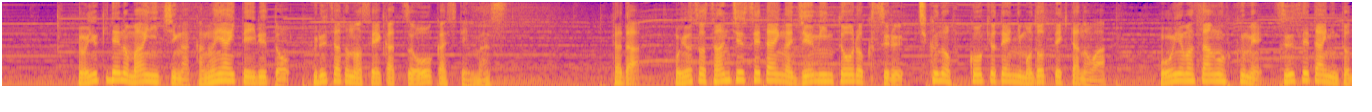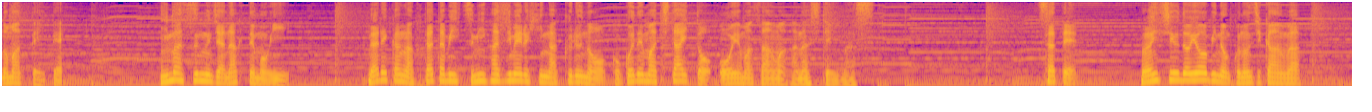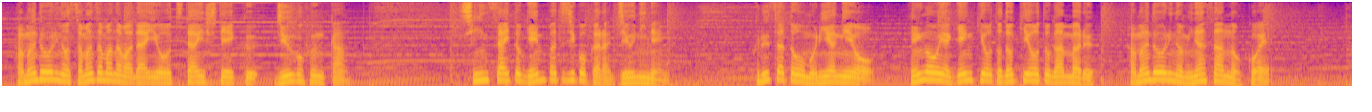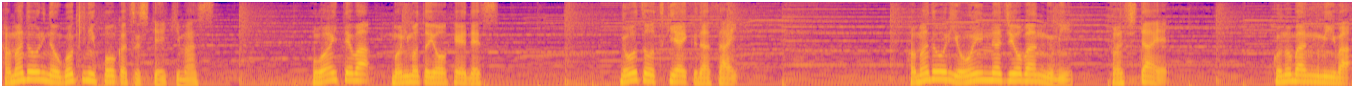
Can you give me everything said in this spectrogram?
野行での毎日が輝いているとふるさとの生活を謳歌しています。ただおよそ30世帯が住民登録する地区の復興拠点に戻ってきたのは大山さんを含め数世帯にとどまっていて今すぐじゃなくてもいい。誰かが再び住み始める日が来るのをここで待ちたいと大山さんは話しています。さて毎週土曜日のこの時間は浜通りのさまざまな話題をお伝えしていく15分間。震災と原発事故から12年。ふるさとを盛り上げよう笑顔や元気を届けようと頑張る浜通りの皆さんの声。浜通りの動きにフォーカスしていきます。お相手は森本洋平です。どうぞお付き合いください。浜通り応援ラジオ番組明日へ。この番組は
